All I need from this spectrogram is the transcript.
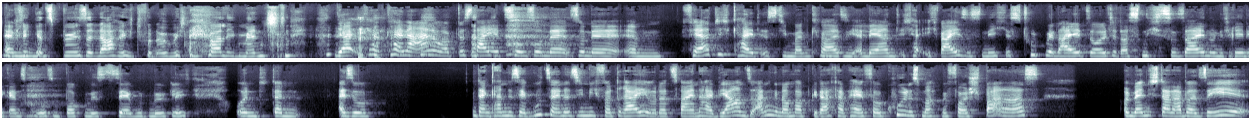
ähm, kriegen jetzt böse Nachrichten von irgendwelchen Curling-Menschen. Ja, ich habe keine Ahnung, ob das da jetzt so, so eine, so eine ähm, Fertigkeit ist, die man quasi mhm. erlernt. Ich, ich weiß es nicht. Es tut mir leid, sollte das nicht so sein. Und ich rede ganz großen Bocken, ist sehr gut möglich. Und dann, also, dann kann es ja gut sein, dass ich mich vor drei oder zweieinhalb Jahren so angenommen habe, gedacht habe, hey, voll cool, das macht mir voll Spaß. Und wenn ich dann aber sehe,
